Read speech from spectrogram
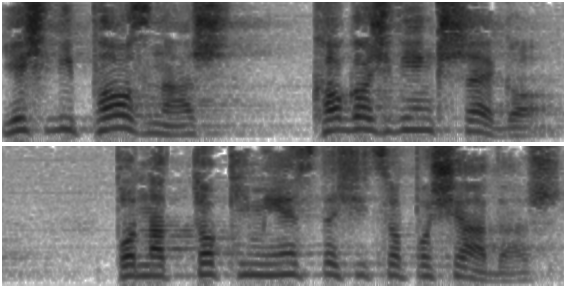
Jeśli poznasz kogoś większego ponad to, kim jesteś i co posiadasz,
